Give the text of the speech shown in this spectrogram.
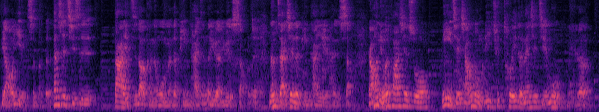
表演什么的。但是其实大家也知道，可能我们的平台真的越来越少了，能展现的平台也很少。然后你会发现说，你以前想努力去推的那些节目没了，嗯，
